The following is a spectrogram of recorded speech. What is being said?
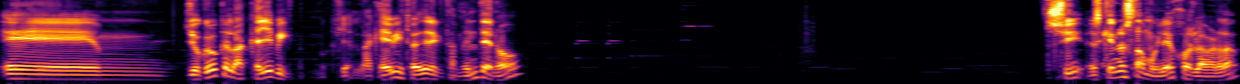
Eh, yo creo que la calle, la calle Victoria directamente, ¿no? Sí, es que no está muy lejos, la verdad.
